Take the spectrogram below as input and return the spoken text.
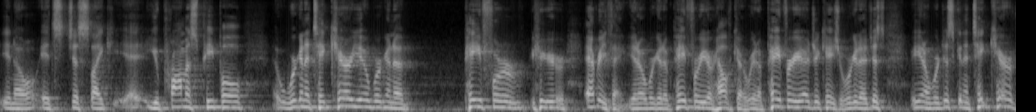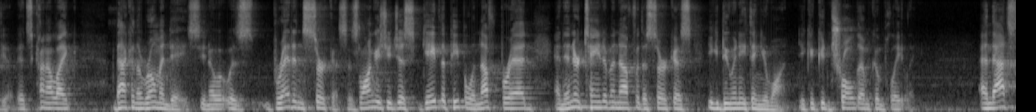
You know, it's just like eh, you promise people, we're going to take care of you, we're going to pay for your everything. You know, we're going to pay for your health care. We're going to pay for your education. We're going to just, you know, we're just going to take care of you. It's kind of like back in the Roman days, you know, it was bread and circus. As long as you just gave the people enough bread and entertained them enough for the circus, you could do anything you want. You could control them completely. And that's,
